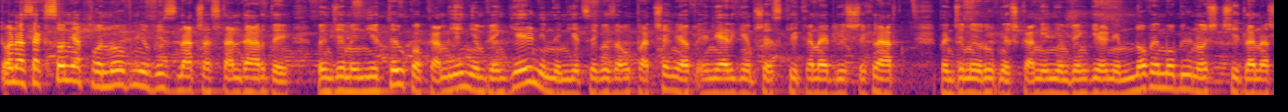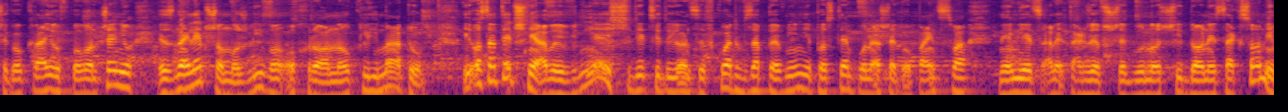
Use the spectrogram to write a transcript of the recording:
Dolna Saksonia ponownie wyznacza standardy. Będziemy nie tylko kamieniem węgielnym niemieckiego zaopatrzenia w energię przez kilka najbliższych lat. Będziemy również kamieniem węgielnym nowej mobilności dla naszego kraju w połączeniu z najlepszą możliwą ochroną klimatu. I ostatecznie, aby wnieść decydujący wkład w zapewnienie postępu naszego państwa, Niemiec, ale także w szczególności Dolnej Saksonii,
